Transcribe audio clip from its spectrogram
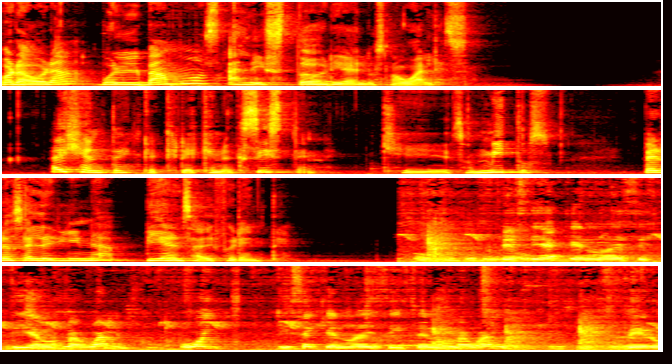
Por ahora, volvamos a la historia de los nahuales. Hay gente que cree que no existen, que son mitos, pero Celerina piensa diferente. Decía que no existían los nahuales. Hoy dice que no existen los nahuales, pero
